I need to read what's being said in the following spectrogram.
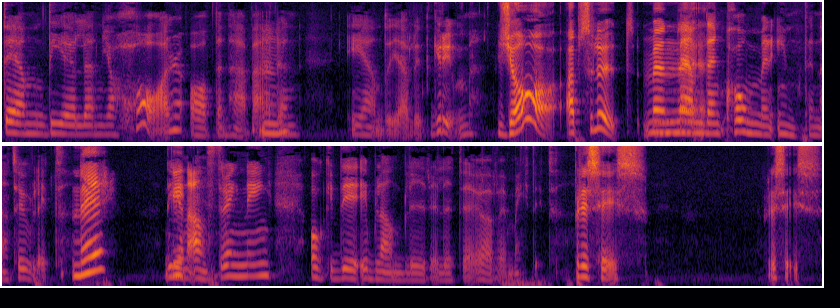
den delen jag har av den här världen Mm. Är ändå jävligt grym. Ja, absolut. Men, Men, eh, den kommer inte naturligt. nej, Det är en ansträngning och det ibland blir det lite övermäktigt. precis. Precis.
